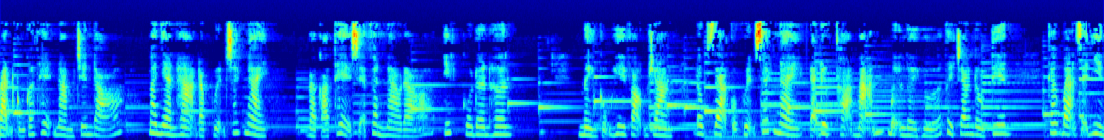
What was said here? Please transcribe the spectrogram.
bạn cũng có thể nằm trên đó mà nhàn hạ đọc quyển sách này và có thể sẽ phần nào đó ít cô đơn hơn. Mình cũng hy vọng rằng độc giả của quyển sách này đã được thỏa mãn bởi lời hứa từ trang đầu tiên. Các bạn sẽ nhìn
